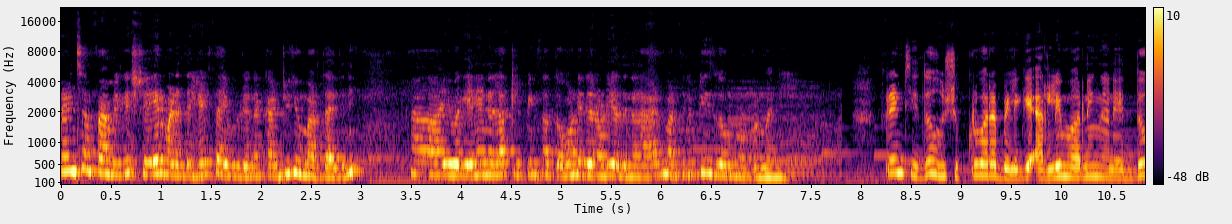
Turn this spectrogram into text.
ಫ್ರೆಂಡ್ಸ್ ಆ್ಯಂಡ್ ಫ್ಯಾಮಿಲಿಗೆ ಶೇರ್ ಮಾಡಿ ಅಂತ ಹೇಳ್ತಾ ಈ ವಿಡಿಯೋನ ಕಂಟಿನ್ಯೂ ಮಾಡ್ತಾ ಇದ್ದೀನಿ. ಇವಾಗ ಏನೇನೆಲ್ಲ ಕ್ಲಿಪ್ಪಿಂಗ್ಸ್ನ ತೊಗೊಂಡಿದ್ದೆ ನೋಡಿ ಅದನ್ನೆಲ್ಲ ಆ್ಯಡ್ ಮಾಡ್ತೀನಿ. ಪ್ಲೀಸ್ ಹೋಗಿ ನೋಡ್ಕೊಂಡು ಬನ್ನಿ. ಫ್ರೆಂಡ್ಸ್ ಇದು ಶುಕ್ರವಾರ ಬೆಳಿಗ್ಗೆ ಅರ್ಲಿ ಮಾರ್ನಿಂಗ್ ನಾನು ಎದ್ದು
